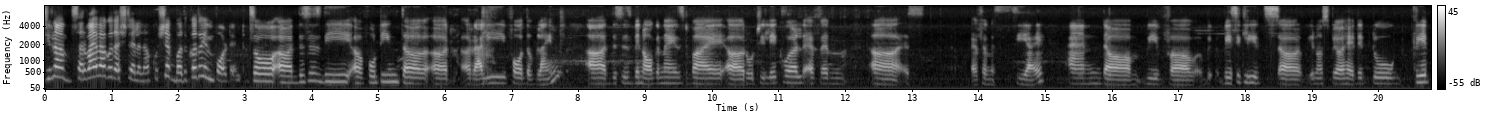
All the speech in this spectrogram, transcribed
ಜೀವನ ಸರ್ವೈವ್ ಆಗೋದು ಅಷ್ಟೇ ಅಲ್ಲ ನಾವು ಖುಷಿಯಾಗಿ ಬದುಕೋದು important So uh, this is the uh, 14th uh, uh, rally for the blind. Uh, this has been organized by uh, Rotary Lake World FM uh, S- basically and um, we've uh, headed it's uh, you know spearheaded to create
